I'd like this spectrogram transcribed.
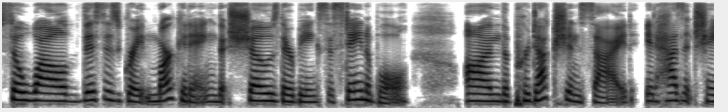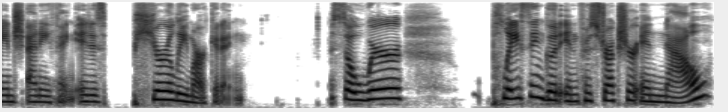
So while this is great marketing that shows they're being sustainable on the production side, it hasn't changed anything. It is purely marketing. So we're placing good infrastructure in now,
